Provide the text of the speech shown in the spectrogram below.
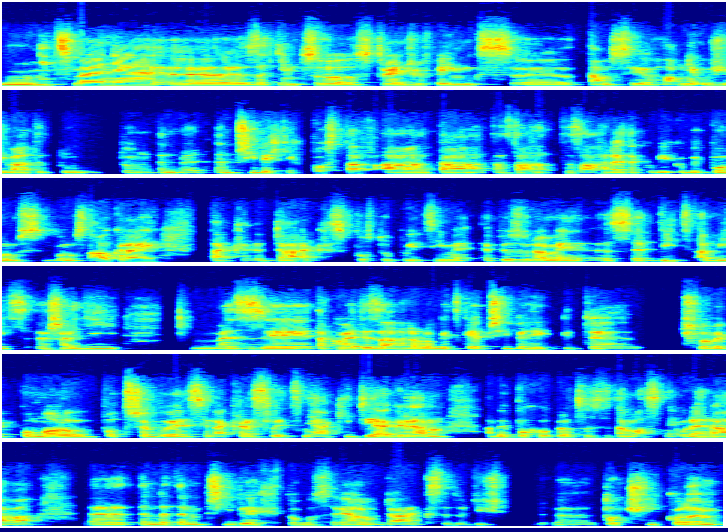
Nicméně, eh, zatímco Stranger Things, eh, tam si hlavně užíváte tu, tu, ten, ten příběh těch postav a ta, ta, zá, ta záhada je takový jakoby bonus, bonus na okraj, tak Dark s postupujícími epizodami se víc a víc řadí mezi takové ty záhadologické příběhy, kde člověk pomalu potřebuje si nakreslit nějaký diagram, aby pochopil, co se tam vlastně odehrává. Eh, tenhle ten příběh toho seriálu Dark se totiž eh, točí kolem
